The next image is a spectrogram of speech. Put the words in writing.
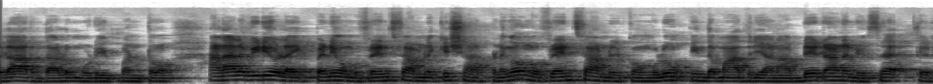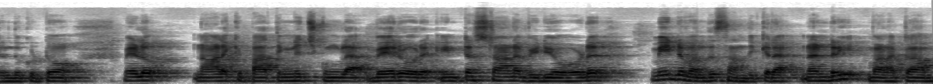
எதாக இருந்தாலும் முடிவு பண்ணிட்டோம். அதனால் வீடியோ லைக் பண்ணி உங்கள் ஃப்ரெண்ட்ஸ் ஃபேமிலிக்கு ஷேர் பண்ணுங்கள் உங்கள் ஃப்ரெண்ட்ஸ் ஃபேமிலி இருக்கவங்களும் இந்த மாதிரியான அப்டேட்டான நியூஸை தெரிந்துக்கிட்டோம். மேலும் நாளைக்கு பார்த்தீங்கன்னு வச்சுக்கோங்களேன் வேறு ஒரு இன்ட்ரெஸ்டான வீடியோவோடு மீண்டும் வந்து சந்திக்கிறேன். நன்றி வணக்கம்.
